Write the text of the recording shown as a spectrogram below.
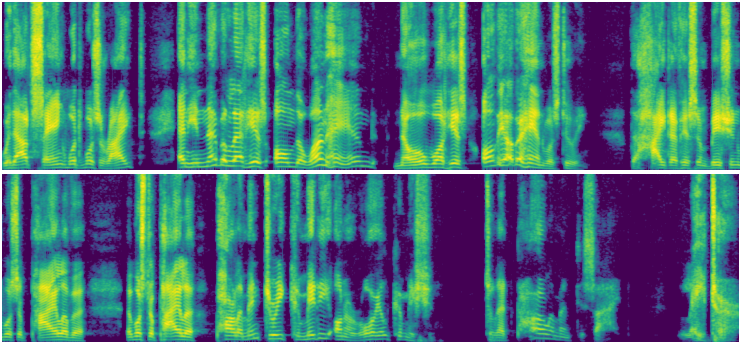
without saying what was right, and he never let his on the one hand know what his on the other hand was doing. The height of his ambition was a pile of a was to pile a parliamentary committee on a royal commission to let Parliament decide later.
